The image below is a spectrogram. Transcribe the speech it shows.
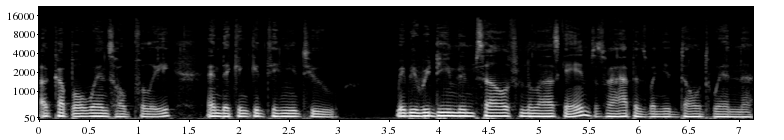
a couple wins, hopefully, and they can continue to maybe redeem themselves from the last games. That's what happens when you don't win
